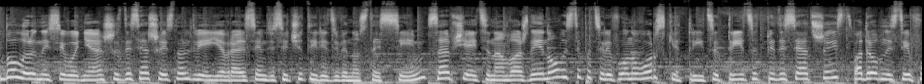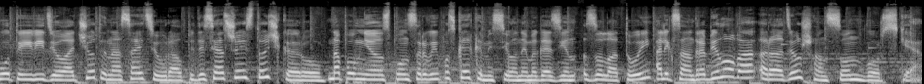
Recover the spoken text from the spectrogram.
Доллары на сегодня 66.02, евро 74.97. Сообщайте нам важные новости по телефону Ворске 30 30 56. Подробности, фото и видео отчеты на сайте урал56.ру. Напомню, спонсор выпуска – комиссионный магазин «Золотой» Александра Белова, радио «Шансон Ворске».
